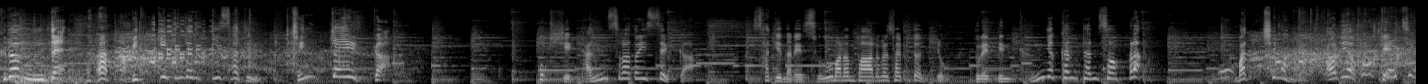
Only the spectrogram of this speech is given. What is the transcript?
그런데 믿기 힘든 이 사진 진짜일까? 혹시 단서라도 있을까? 사진 아래 수많은 반응을 살피던 중 눈에 띈 강력한 단서 하나. 마침내 어렵게 있나 사진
